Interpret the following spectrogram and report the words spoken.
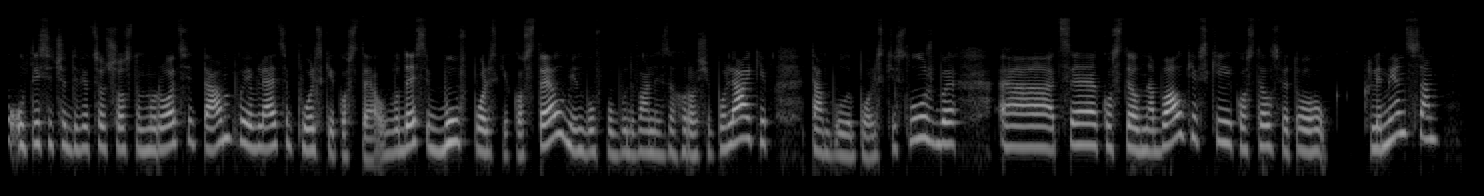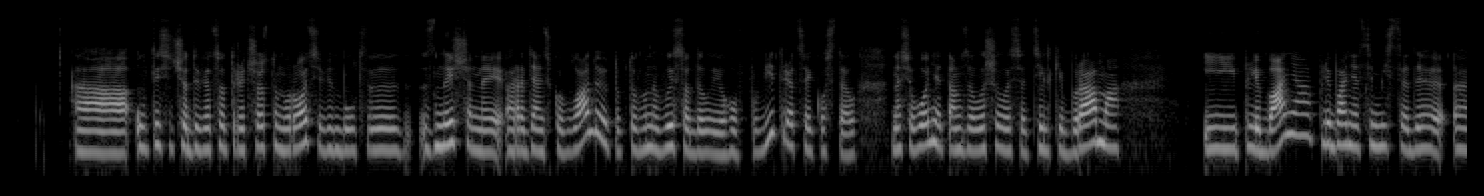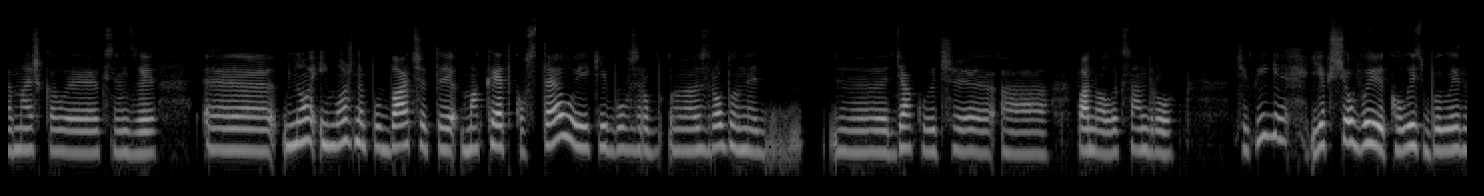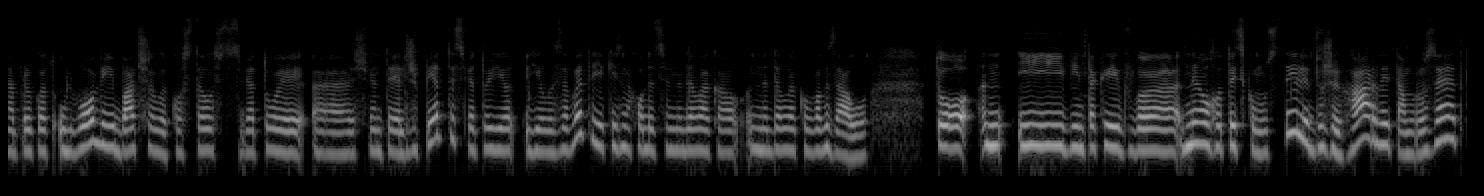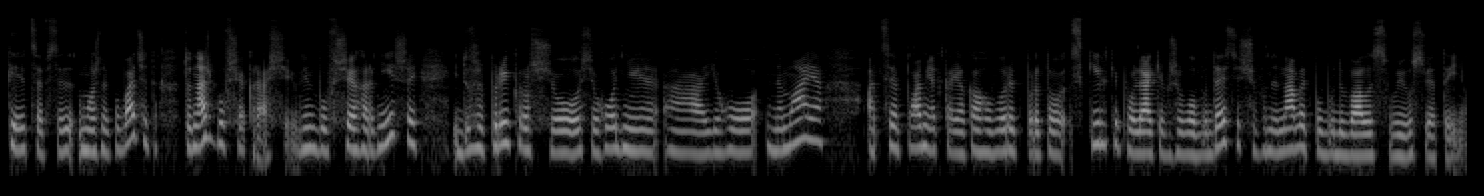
У 1906 році там появляється польський костел. В Одесі був польський костел, він був побудований за гроші поляків, там були польські служби. Е, Це костел Набалківський, костел святого Клеменса. У 1936 році він був е, знищений радянською владою, тобто вони висадили його в повітря, цей костел. На сьогодні там залишилася тільки брама і плібаня. Плібаня це місце, де е, мешкали ксензи. Е, ну і можна побачити макет костелу, який був е, зроблений, дякуючи пану Олександру Чепігі. Якщо ви колись були, наприклад, у Львові і бачили костел святої е, Святої Ельжбети, святої Єлизавети, який знаходиться недалеко, недалеко вокзалу, то і він такий в неоготицькому стилі, дуже гарний, там розетки, це все можна побачити, то наш був ще кращий. Він був ще гарніший, і дуже прикро, що сьогодні а, його немає. А це пам'ятка, яка говорить про те, скільки поляків жило в Одесі, що вони навіть побудували свою святиню.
